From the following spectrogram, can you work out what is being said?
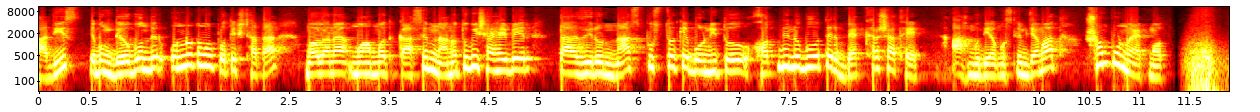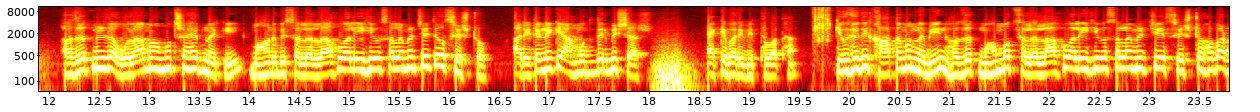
হাদিস এবং দেওবন্দের অন্যতম প্রতিষ্ঠাতা মাওলানা মোহাম্মদ কাসেম নানতুবি সাহেবের তাজিরুন নাস পুস্তকে বর্ণিত খতমে নবুয়তের ব্যাখ্যার সাথে আহমদিয়া মুসলিম জামাত সম্পূর্ণ একমত। হজরত মির্জা গোলাম আহমদ সাহেব নাকি মহানবী সাল্লাহু আলহি সাল্লামের চাইতেও শ্রেষ্ঠ, আর এটা নাকি আহমদীদের বিশ্বাস? একেবারে মিথ্যা কথা। কেউ যদি খাতামুন নবীন হজরত মোহাম্মদ সাল্লাহু আলহি ওয়াসাল্লামের চেয়ে শ্রেষ্ঠ হবার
